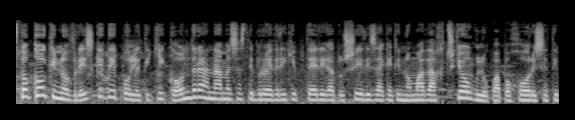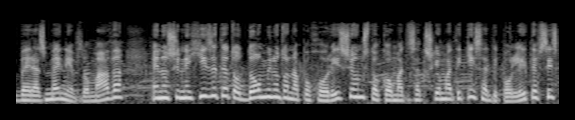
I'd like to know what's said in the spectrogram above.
Στο κόκκινο βρίσκεται η πολιτική κόντρα ανάμεσα στην προεδρική πτέρυγα του ΣΥΡΙΖΑ και την ομάδα Χτσιόγλου που αποχώρησε την περασμένη εβδομάδα, ενώ συνεχίζεται το ντόμινο των αποχωρήσεων στο κόμμα της αξιωματικής αντιπολίτευσης,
